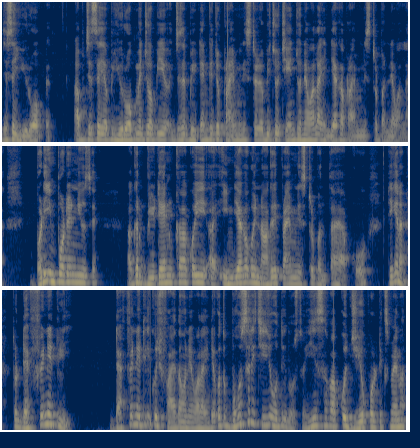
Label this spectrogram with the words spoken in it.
जैसे यूरोप है। अब जैसे अब यूरोप में जो अभी, जैसे ब्रिटेन के जो प्राइम मिनिस्टर अभी जो चेंज होने वाला है इंडिया का प्राइम मिनिस्टर बनने वाला है। बड़ी इंपॉर्टेंट न्यूज़ है। अगर ब्रिटेन का कोई इंडिया का कोई नागरिक प्राइम मिनिस्टर बनता है आपको, ठीक है ना तो डेफिनेटली डेफिनेटली कुछ फ़ायदा होने वाला है इंडिया को। तो बहुत सारी चीज़ें होती है दोस्तों, ये सब आपको जियो में ना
